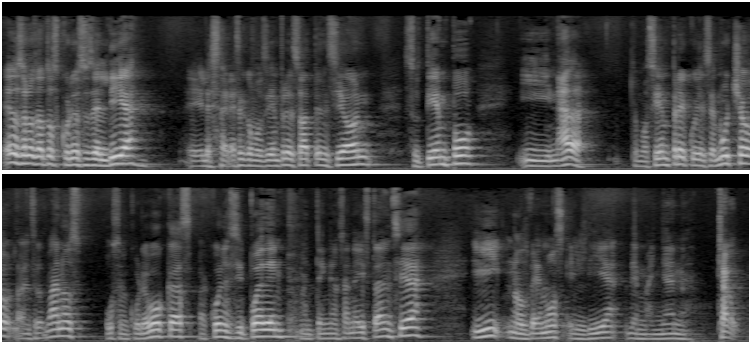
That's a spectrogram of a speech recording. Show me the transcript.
Esos son los datos curiosos del día. Eh, les agradezco como siempre su atención, su tiempo y nada, como siempre, cuídense mucho, lávense las manos, usen cubrebocas, acuérdense si pueden, mantengan sana distancia y nos vemos el día de mañana. Chao.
